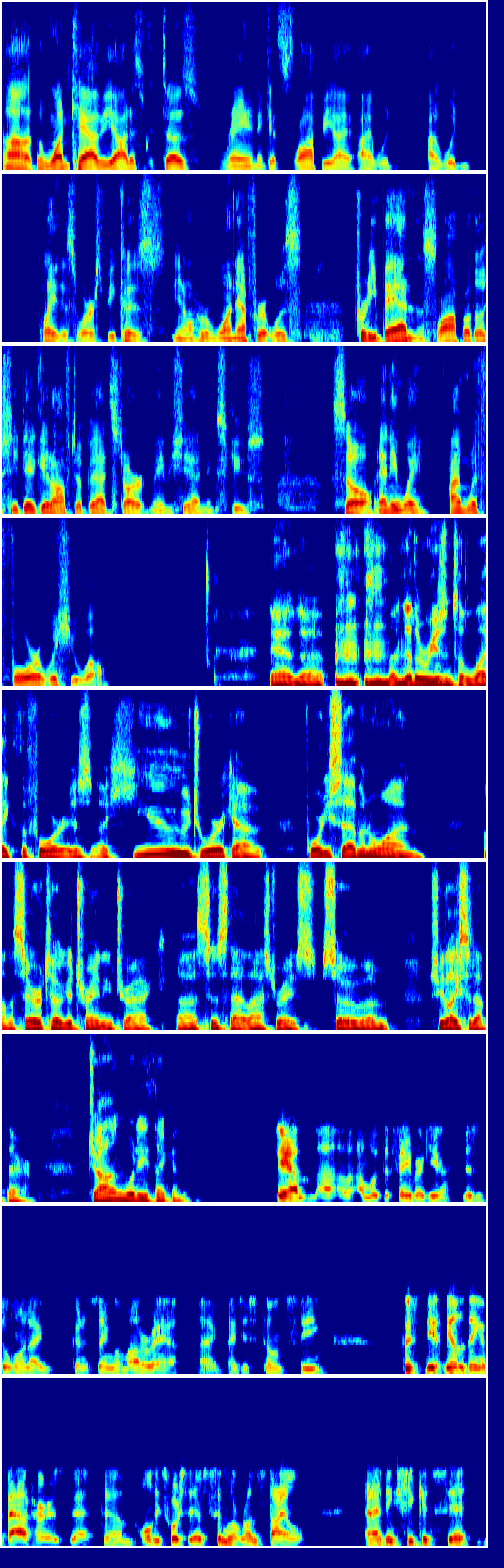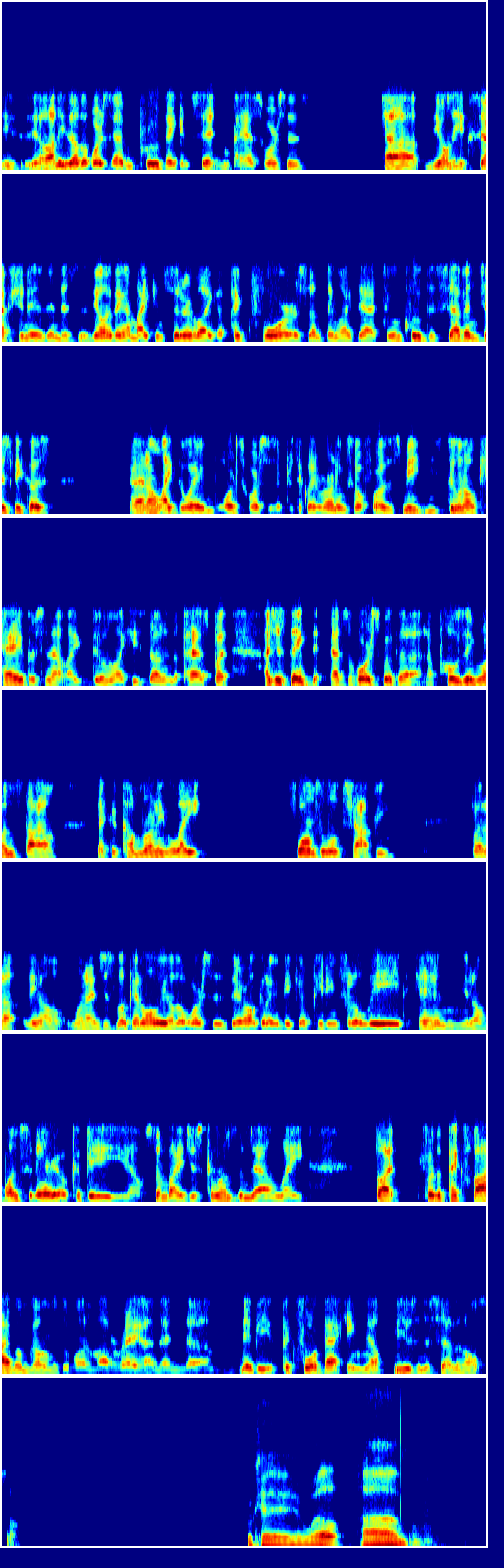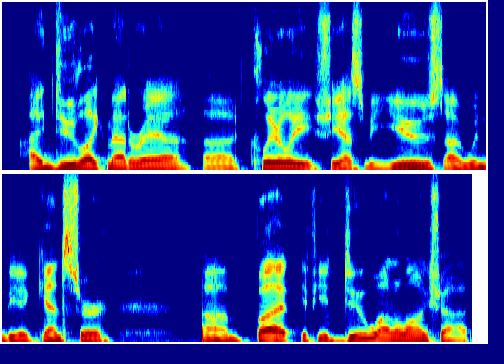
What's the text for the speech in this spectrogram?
Uh, the one caveat is if it does rain and it gets sloppy, I, I would I wouldn't play this horse because you know her one effort was pretty bad in the slop. Although she did get off to a bad start, maybe she had an excuse. So anyway, I'm with four. Wish you well. And uh, another reason to like the four is a huge workout, 47-1 on the Saratoga training track uh, since that last race. So um, she likes it up there. John, what are you thinking? Yeah, I'm, uh, I'm with the favorite here. This is the one I'm going to sing on Matareya. I, I just don't see. Because the, the other thing about her is that um, all these horses have similar run styles. And I think she could sit. These, a lot of these other horses haven't proved they can sit and pass horses. Uh, the only exception is, and this is the only thing I might consider like a pick four or something like that to include the seven, just because – and I don't like the way Ward's horses are particularly running so far this meet. He's doing okay, but it's not like doing like he's done in the past. But I just think that that's a horse with a, an opposing run style that could come running late. Form's a little choppy, but uh, you know when I just look at all the other horses, they're all going to be competing for the lead. And you know one scenario could be you know somebody just runs them down late. But for the pick five, I'm going with the one Matareya, and then uh, maybe pick four backing up using the seven also. Okay, well, um, I do like Matareya. Uh, clearly, she has to be used. I wouldn't be against her. Um, but if you do want a long shot,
